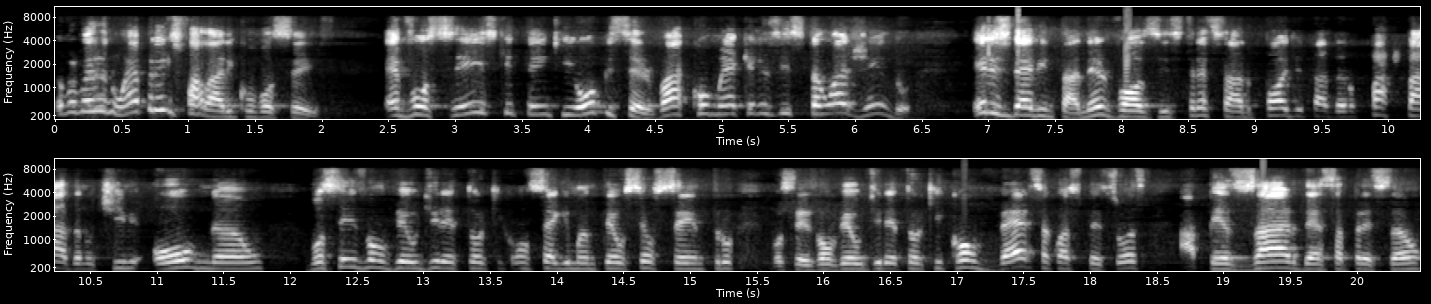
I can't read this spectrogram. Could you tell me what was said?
Eu falei, mas não é para eles falarem com vocês. É vocês que têm que observar como é que eles estão agindo. Eles devem estar nervosos, estressados, pode estar dando patada no time ou não. Vocês vão ver o diretor que consegue manter o seu centro, vocês vão ver o diretor que conversa com as pessoas, apesar dessa pressão.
